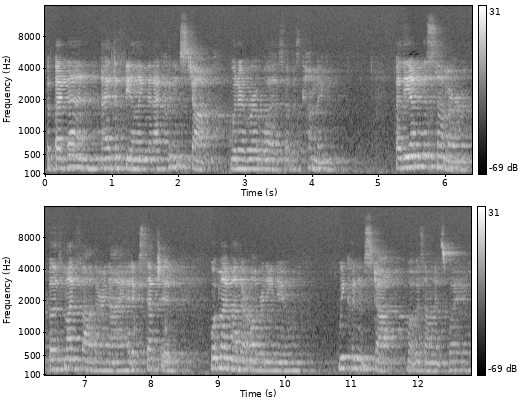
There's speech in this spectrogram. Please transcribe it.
but by then I had the feeling that I couldn't stop whatever it was that was coming. By the end of the summer, both my father and I had accepted what my mother already knew. We couldn't stop what was on its way.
